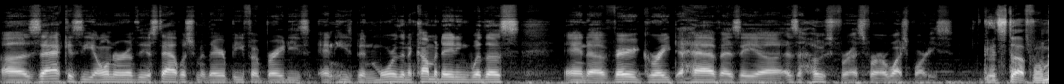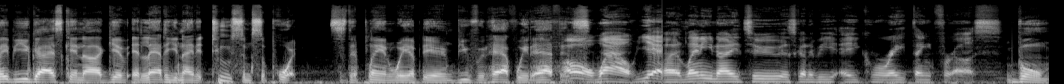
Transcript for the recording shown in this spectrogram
Uh, Zach is the owner of the establishment there, Beef O'Brady's, and he's been more than accommodating with us, and uh, very great to have as a uh, as a host for us for our watch parties. Good stuff. Well, maybe you guys can uh, give Atlanta United 2 some support since they're playing way up there in Buford, halfway to Athens. Oh wow, yeah, Atlanta United two is going to be a great thing for us. Boom.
